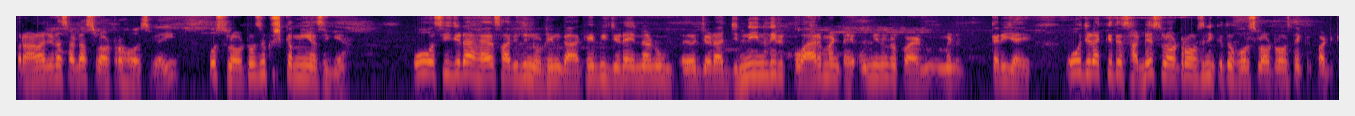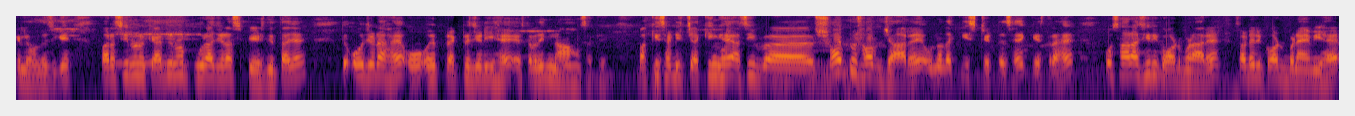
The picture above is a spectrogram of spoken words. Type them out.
ਪੁਰਾਣਾ ਜਿਹੜਾ ਸਾਡਾ ਸਲੋਟਰ ਹਾਊਸ ਸੀਗਾ ਜੀ ਉਹ ਸਲੋਟਰ 'ਚ ਕੁਝ ਕਮੀਆਂ ਸੀਗੀਆਂ। ਉਹ ਅਸੀਂ ਜਿਹੜਾ ਹੈ ਸਾਰੀ ਦੀ ਨੋਟਿੰਗ ਗਾ ਕੇ ਵੀ ਜਿਹੜਾ ਇਹਨਾਂ ਨੂੰ ਜਿਹੜਾ ਜਿੰਨੀ ਇਹਨਾਂ ਦੀ ਰਿਕੁਆਇਰਮੈਂਟ ਹੈ ਉਨੀ ਇਹਨਾਂ ਨੂੰ ਰਿਕੁਆਇਰਮੈਂਟ ਕਰੀ ਜਾਏ। ਉਹ ਜਿਹੜਾ ਕਿਤੇ ਸਾਡੇ ਸਲੋਟਰ ਹਾਊਸ ਨਹੀਂ ਕਿਤੇ ਹੋਰ ਸਲੋਟਰ ਹਾਊਸ ਤੇ ਕੱਟ ਕੇ ਲਿਆਉਂਦੇ ਸੀਗੇ। ਪਰ ਅਸੀਂ ਉਹਨਾਂ ਨੂੰ ਕਿਹਾ ਵੀ ਉਹਨਾਂ ਨੂੰ ਪੂਰਾ ਜਿਹੜਾ ਸਪੇਸ ਦਿੱਤਾ ਜਾਏ ਤੇ ਉਹ ਜਿਹੜਾ ਹੈ ਉਹ ਇਹ ਪ੍ਰੈਕਟਿਸ ਜਿਹੜੀ ਹੈ ਇਸ ਤਰ੍ਹਾਂ ਦੀ ਨਾ ਹੋ ਸਕੇ। ਬਾਕੀ ਸਾਡੀ ਚੈਕਿੰਗ ਹੈ ਅਸੀਂ ਸ਼ਾਪ ਟੂ ਸ਼ਾਪ ਜਾ ਰਹੇ ਉਹਨਾਂ ਦਾ ਕੀ ਸਟੇਟਸ ਹੈ ਕਿਸ ਤਰ੍ਹਾਂ ਹੈ ਉਹ ਸਾਰਾ ਅਸੀਂ ਰਿਕਾਰਡ ਬਣਾ ਰਹੇ ਹਾਂ। ਸਾਡੇ ਰਿਕਾਰਡ ਬਣਾਏ ਵੀ ਹੈ।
